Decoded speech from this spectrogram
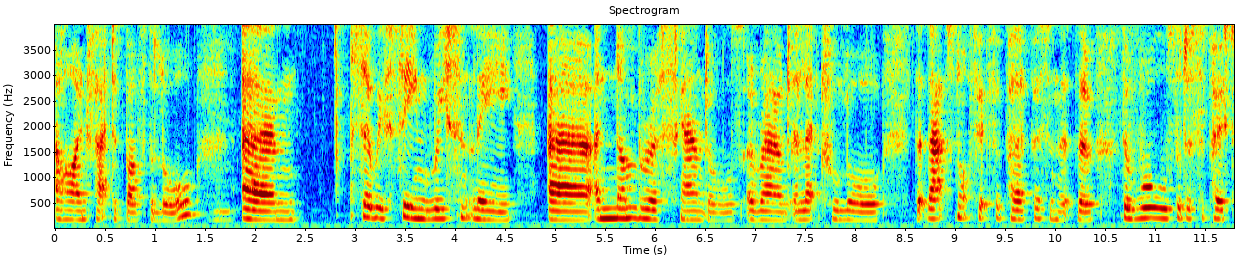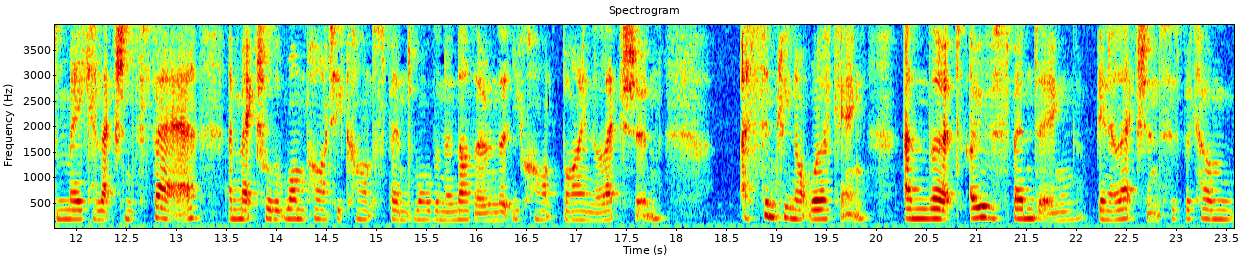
are in fact above the law. Um, so we've seen recently uh, a number of scandals around electoral law that that's not fit for purpose and that the the rules that are supposed to make elections fair and make sure that one party can't spend more than another and that you can't buy an election are simply not working and that overspending in elections has become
